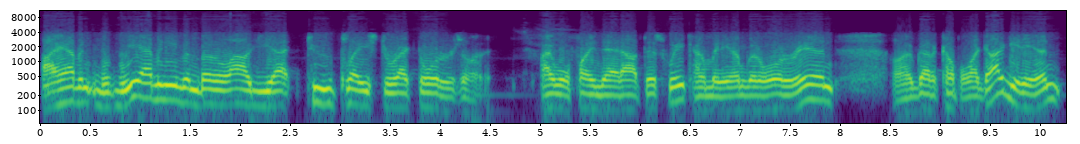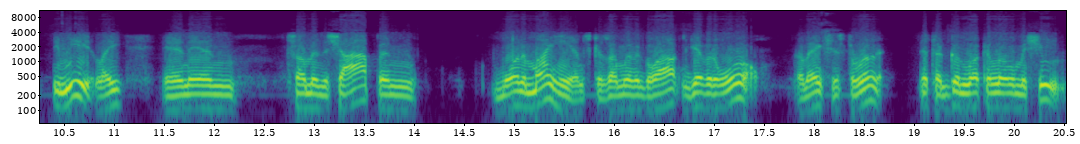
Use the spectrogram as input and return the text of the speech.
I haven't. We haven't even been allowed yet to place direct orders on it. I will find that out this week. How many I'm going to order in? I've got a couple I got to get in immediately, and then some in the shop and one in my hands because I'm going to go out and give it a whirl. I'm anxious to run it. It's a good looking little machine.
